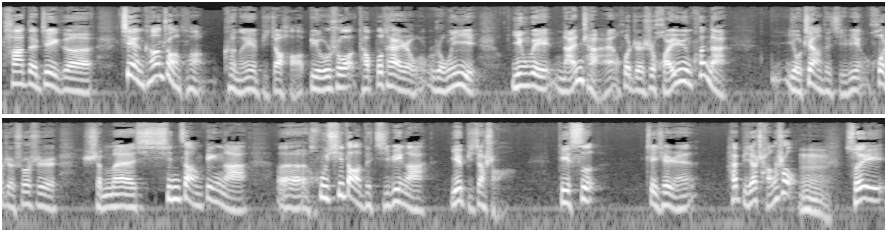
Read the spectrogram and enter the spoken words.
他的这个健康状况可能也比较好，比如说他不太容容易因为难产或者是怀孕困难有这样的疾病，或者说是什么心脏病啊、呃呼吸道的疾病啊也比较少。第四，这些人还比较长寿，嗯，所以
